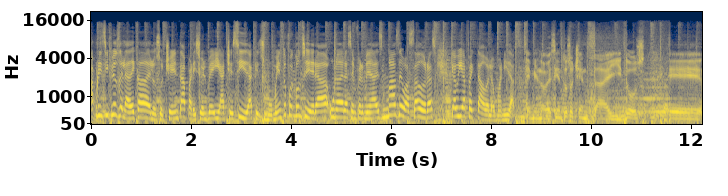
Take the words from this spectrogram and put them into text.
A principios de la década de los 80 apareció el VIH-Sida, que en su momento fue considerada una de las enfermedades más devastadoras que había afectado a la humanidad. En 1982, eh,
